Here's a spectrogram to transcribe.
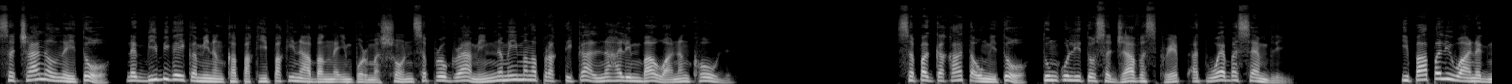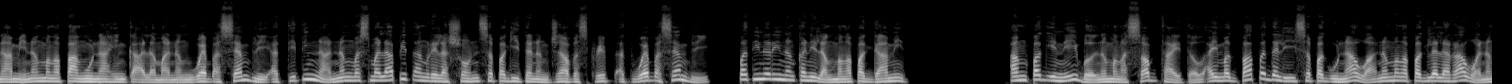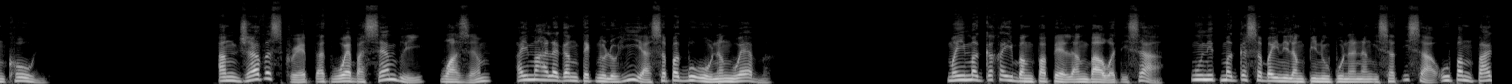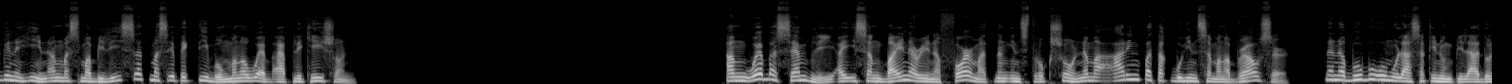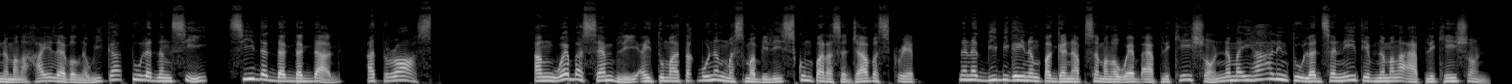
Sa channel na ito, nagbibigay kami ng kapaki-pakinabang na impormasyon sa programming na may mga praktikal na halimbawa ng code. Sa pagkakataong ito, tungkol ito sa JavaScript at WebAssembly. Ipapaliwanag namin ang mga pangunahing kaalaman ng WebAssembly at titingnan ng mas malapit ang relasyon sa pagitan ng JavaScript at WebAssembly, pati na rin ang kanilang mga paggamit. Ang pag-enable ng mga subtitle ay magpapadali sa pag-unawa ng mga paglalarawan ng code. Ang JavaScript at WebAssembly, WASM, ay mahalagang teknolohiya sa pagbuo ng web. May magkakaibang papel ang bawat isa, ngunit magkasabay nilang pinupunan ang isa't isa upang paganahin ang mas mabilis at mas epektibong mga web application. Ang WebAssembly ay isang binary na format ng instruksyon na maaaring patakbuhin sa mga browser, na nabubuo mula sa kinumpilado na mga high-level na wika tulad ng C, C at Rust. Ang WebAssembly ay tumatakbo ng mas mabilis kumpara sa JavaScript, na nagbibigay ng pagganap sa mga web application na maihahalin tulad sa native na mga application.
